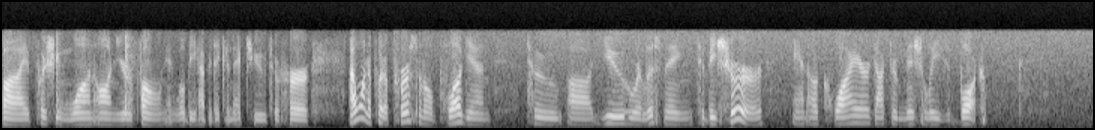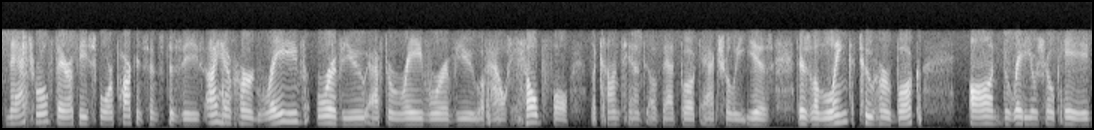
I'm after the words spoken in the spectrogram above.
by pushing one on your phone, and we'll be happy to connect you to her. I want to put a personal plug in to uh, you who are listening to be sure and acquire Dr. Mischley's book, Natural Therapies for Parkinson's Disease. I have heard rave review after rave review of how helpful the content of that book actually is. There's a link to her book on the radio show page,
